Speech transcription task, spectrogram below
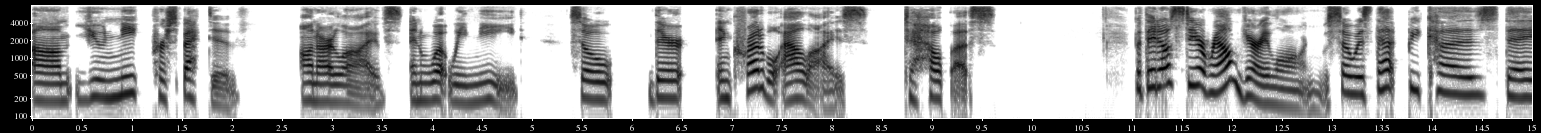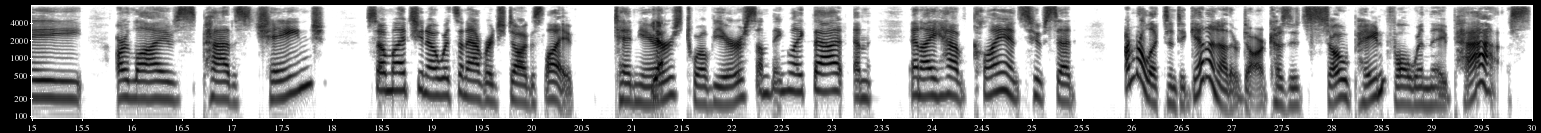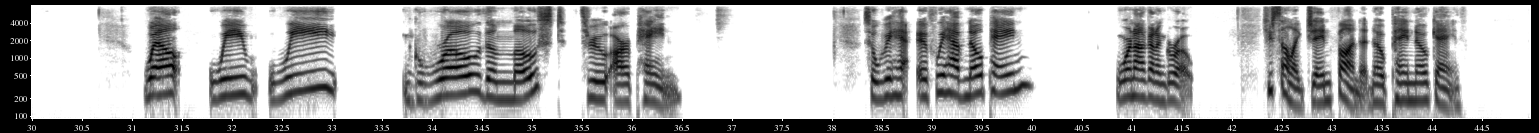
um, unique perspective on our lives and what we need. So they're incredible allies to help us. But they don't stay around very long. So is that because they our lives paths change so much? You know, what's an average dog's life? 10 years, 12 years, something like that. And and I have clients who've said, I'm reluctant to get another dog because it's so painful when they pass. Well, we we grow the most through our pain. So we ha- if we have no pain, we're not going to grow. You sound like Jane Fonda. No pain, no gain.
